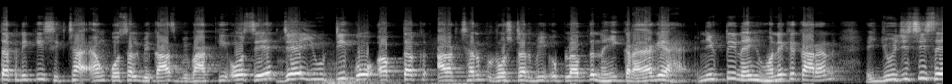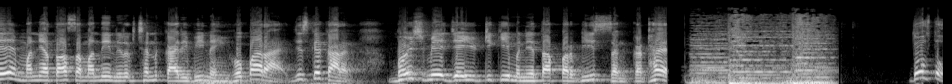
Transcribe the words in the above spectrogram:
तकनीकी शिक्षा एवं कौशल विकास विभाग की ओर से जे को अब तक आरक्षण रोस्टर भी उपलब्ध नहीं कराया गया है। नियुक्ति नहीं होने के कारण यूजीसी से मान्यता संबंधी निरीक्षण कार्य भी नहीं हो पा रहा है, जिसके कारण भविष्य में जेयूटी की मान्यता पर भी संकट है। दोस्तों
